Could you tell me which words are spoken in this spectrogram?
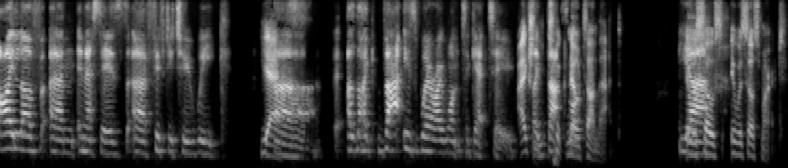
I love um Ines's uh 52 week Yes. uh like that is where I want to get to. I actually Like, took what- notes on that. Yeah. It was so it was so smart.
